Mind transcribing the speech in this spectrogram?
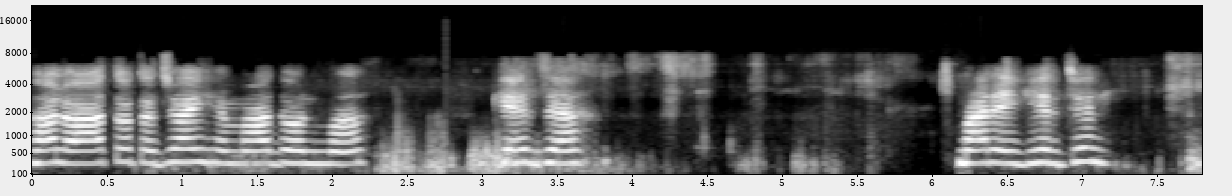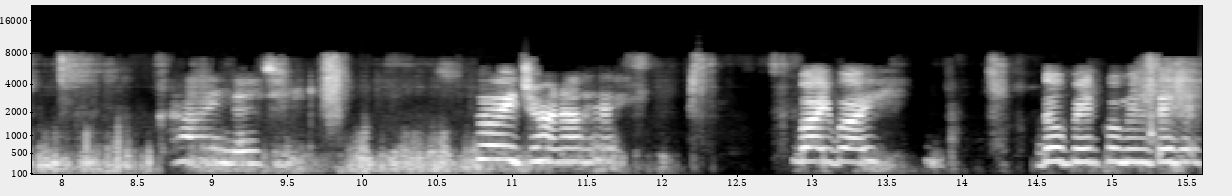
હાલો આ તો તો જઈ હે માદોન માં ઘેર જા મારે ઘેર છે ને ખાઈને જ सोई जाना है बाय बाय दोपहर को मिलते हैं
